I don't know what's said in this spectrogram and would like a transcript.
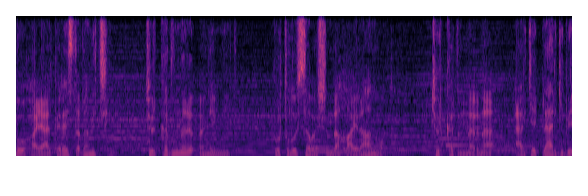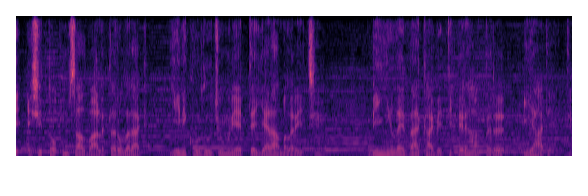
Bu hayalperest adam için Türk kadınları önemliydi. Kurtuluş Savaşı'nda hayran olduğu Türk kadınlarına erkekler gibi eşit toplumsal varlıklar olarak yeni kurduğu cumhuriyette yer almaları için bin yıl evvel kaybettikleri hakları iade etti.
